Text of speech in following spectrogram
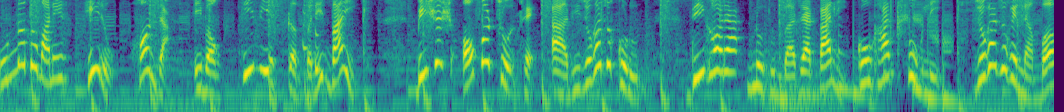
উন্নত মানের হিরো হন্ডা এবং টিভিএস কোম্পানির বাইক। বিশেষ অফার চলছে। আজই যোগাযোগ করুন। দিঘরা, নতুন বাজার, বালি, গোঘাট, হুগলি। যোগাযোগের number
